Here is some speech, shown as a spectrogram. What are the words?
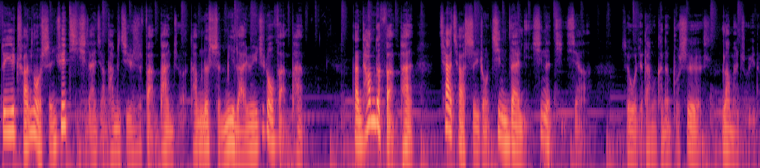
对于传统神学体系来讲，他们其实是反叛者，他们的神秘来源于这种反叛，但他们的反叛恰恰是一种近代理性的体现啊。所以我觉得他们可能不是浪漫主义的。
